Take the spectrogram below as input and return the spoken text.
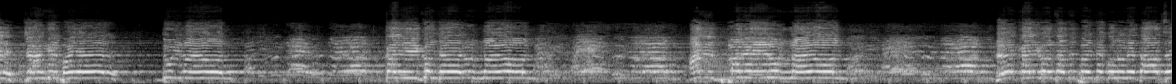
কালী জাহাঙ্গীর ভাইয়ের দুই নয়ন। কালীগঞ্জের উন্নয়ন। আজিত বাড়ির উন্নয়ন কালীগঞ্জ আজিত বাড়িতে কোন নেতা আছে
